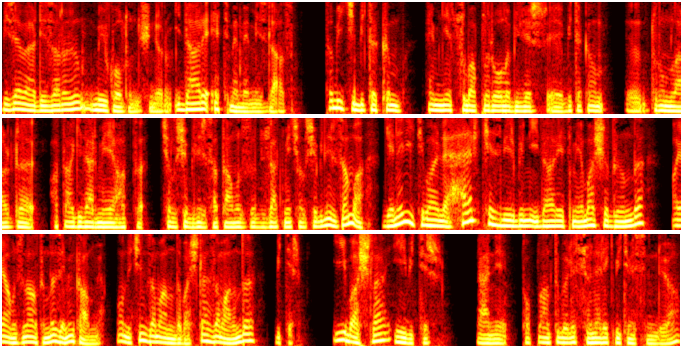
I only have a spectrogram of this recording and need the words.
bize verdiği zararın büyük olduğunu düşünüyorum. İdare etmememiz lazım. Tabii ki bir takım emniyet subapları olabilir. Ee, bir takım e, durumlarda hata gidermeye hatta çalışabiliriz, hatamızı düzeltmeye çalışabiliriz ama genel itibariyle herkes birbirini idare etmeye başladığında ayağımızın altında zemin kalmıyor. Onun için zamanında başla, zamanında bitir. İyi başla, iyi bitir. Yani toplantı böyle sönerek bitmesin diyor.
